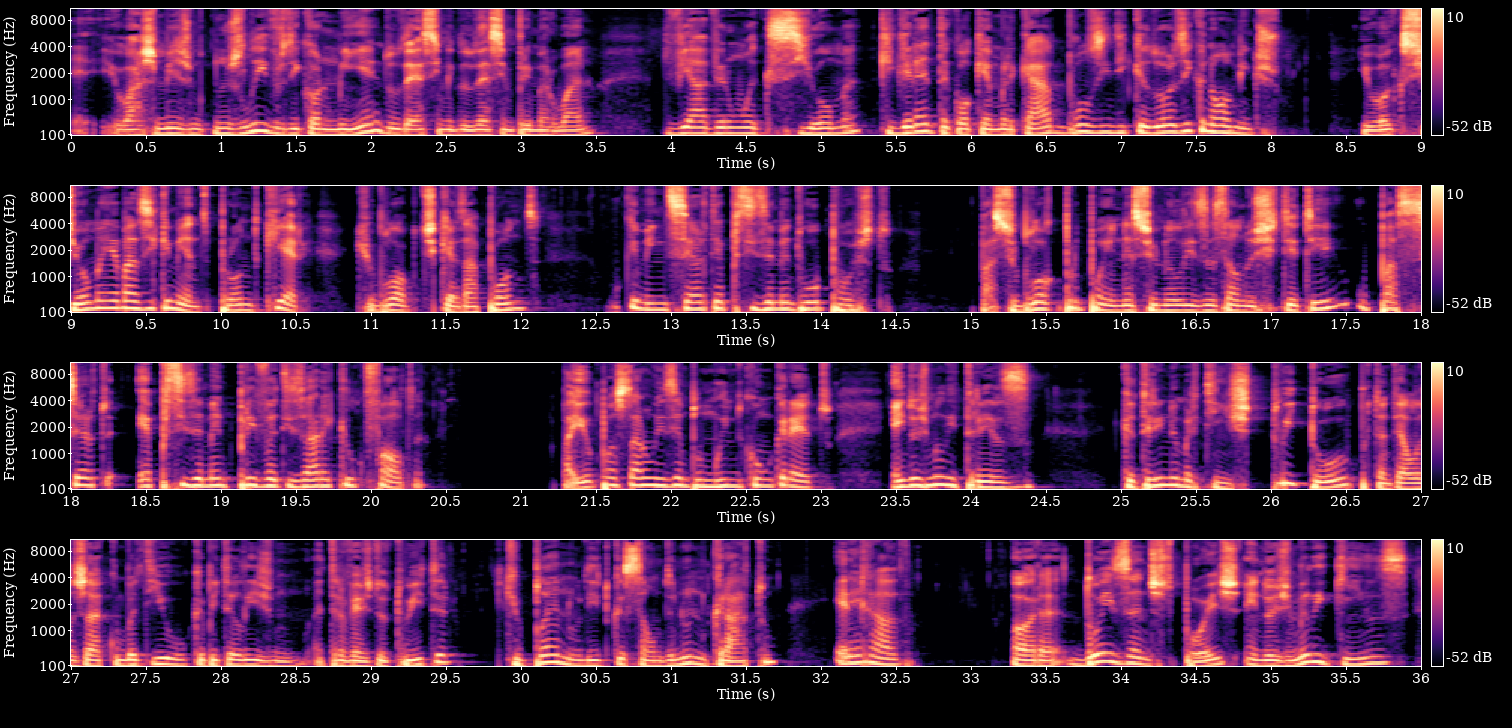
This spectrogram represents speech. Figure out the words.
Eh, eu acho mesmo que nos livros de economia do décimo e do décimo primeiro ano devia haver um axioma que garanta a qualquer mercado bons indicadores económicos. E o axioma é basicamente para onde quer que o bloco de esquerda aponte, o caminho certo é precisamente o oposto. Pá, se o bloco propõe nacionalização do CTT, o passo certo é precisamente privatizar aquilo que falta. Pá, eu posso dar um exemplo muito concreto. Em 2013, Catarina Martins tweetou, portanto ela já combatiu o capitalismo através do Twitter, que o plano de educação de Nuno Crato era errado. Ora, dois anos depois, em 2015,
